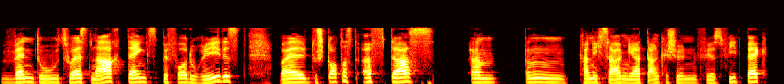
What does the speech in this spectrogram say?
wenn du zuerst nachdenkst, bevor du redest, weil du stotterst öfters. Ähm, dann kann ich sagen, ja, Dankeschön fürs Feedback.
